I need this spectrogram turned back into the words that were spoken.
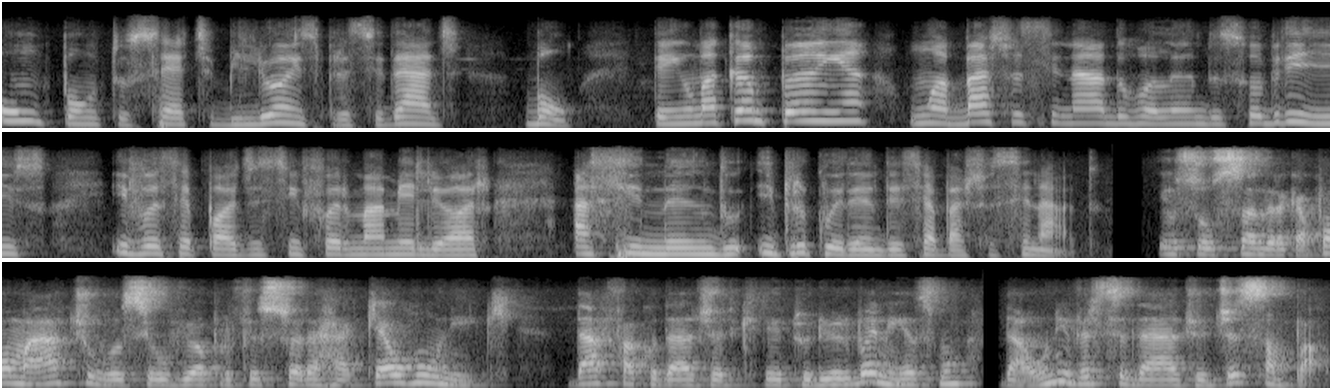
1,7 bilhões para a cidade? Bom, tem uma campanha, um abaixo assinado rolando sobre isso e você pode se informar melhor assinando e procurando esse abaixo assinado. Eu sou Sandra Capomatto, você ouviu a professora Raquel Ronick, da Faculdade de Arquitetura e Urbanismo da Universidade de São Paulo.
